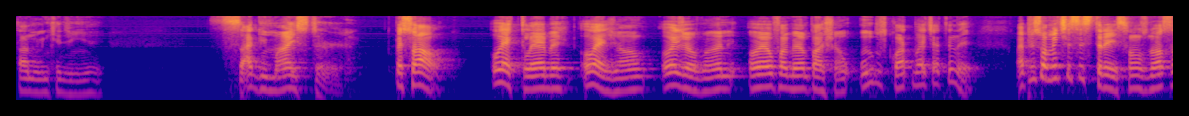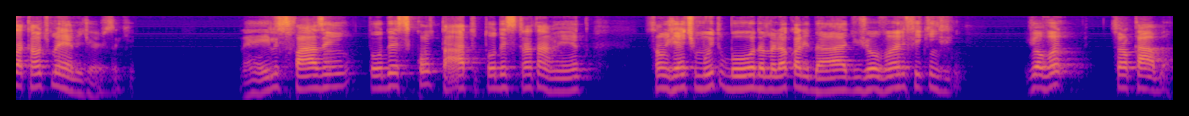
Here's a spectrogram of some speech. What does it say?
tá no LinkedIn. Sagmeister. Pessoal, ou é Kleber, ou é João, ou é Giovanni, ou é o Fabiano Paixão. Um dos quatro vai te atender. Mas principalmente esses três são os nossos account managers aqui. Né? Eles fazem todo esse contato, todo esse tratamento. São gente muito boa, da melhor qualidade. O Giovanni fica em. Giovanni. Sorocaba.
